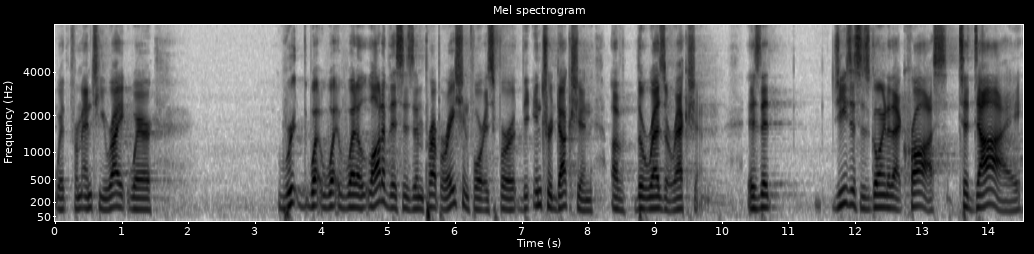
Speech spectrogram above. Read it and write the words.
with, from N.T. Wright, where re, what, what, what a lot of this is in preparation for is for the introduction of the resurrection. Is that Jesus is going to that cross to die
